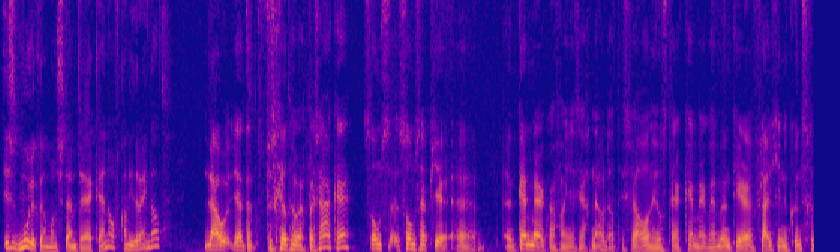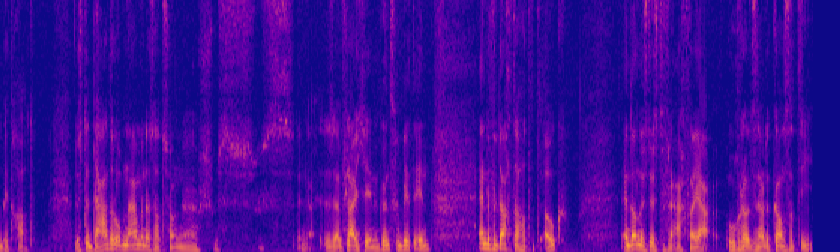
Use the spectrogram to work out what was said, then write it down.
Is het moeilijk om een stem te herkennen of kan iedereen dat? Nou, ja, dat verschilt heel erg per zaak. Hè? Soms, soms heb je uh, een kenmerk waarvan je zegt... nou, dat is wel een heel sterk kenmerk. We hebben een keer een fluitje in een kunstgebied gehad. Dus de daderopname, daar zat zo'n uh, een fluitje in een kunstgebied in. En de verdachte had het ook. En dan is dus de vraag van ja, hoe groot is nou de kans dat die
